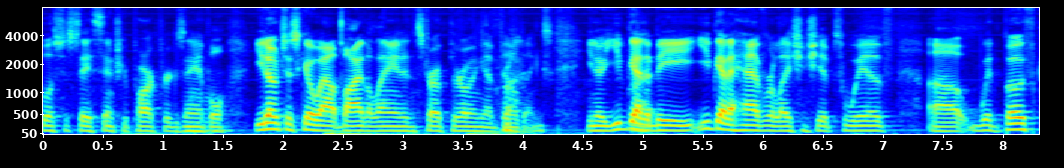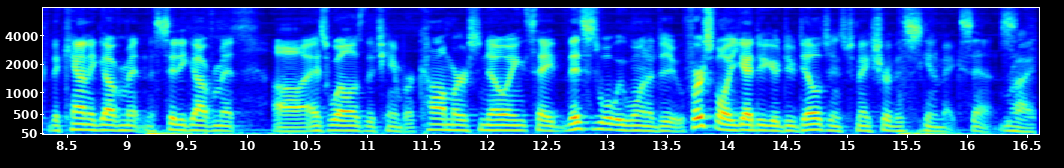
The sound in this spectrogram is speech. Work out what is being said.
let's just say Century Park, for example, Mm-hmm. you don't just go out buy the land and start throwing up buildings. You know, you've got to be, you've got to have relationships with, uh, with both the county government and the city government, uh, as well as the Chamber of Commerce, knowing, say, this is what we want to do. First of all, you got to do your due diligence to make sure this is going to make sense. Right.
